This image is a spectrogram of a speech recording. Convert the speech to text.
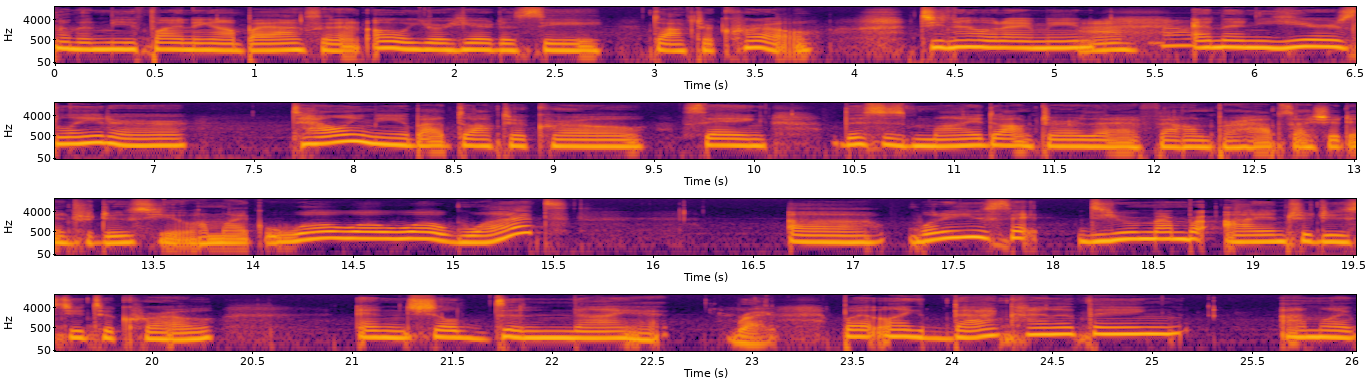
and then me finding out by accident oh you're here to see dr crow do you know what i mean mm-hmm. and then years later telling me about Dr. Crow, saying, This is my doctor that I found. Perhaps I should introduce you. I'm like, Whoa, whoa, whoa, what? Uh, what do you say? Do you remember I introduced you to Crow? And she'll deny it. Right. But like that kind of thing, I'm like,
